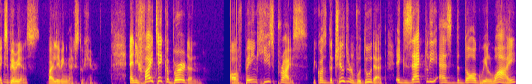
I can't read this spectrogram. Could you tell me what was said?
experience mm-hmm. by living next to him. And if I take a burden of paying his price, because the children would do that exactly as the dog will. Why?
